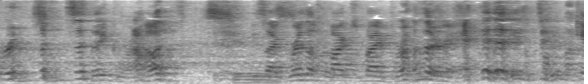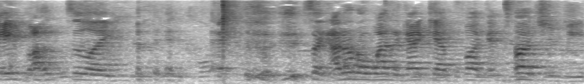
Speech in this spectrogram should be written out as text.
ripped him to the ground. He's like, where the fuck's my brother And Dude came up to like, it's like I don't know why the guy kept fucking touching me.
